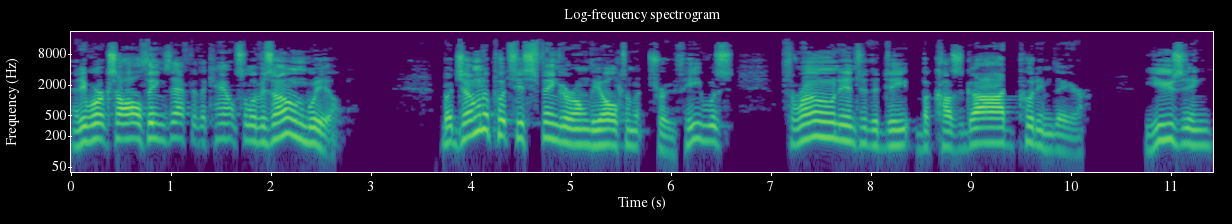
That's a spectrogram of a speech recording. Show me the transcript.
and He works all things after the counsel of His own will. But Jonah puts his finger on the ultimate truth. He was thrown into the deep because God put him there using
